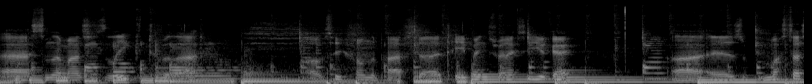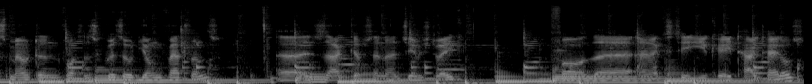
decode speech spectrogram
Uh, some of the matches leaked for that, obviously from the past uh, tapings for NXT UK, uh, is Moustache Mountain versus Grizzled Young Veterans uh, Zack Gibson and James Drake for the NXT UK tag titles.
